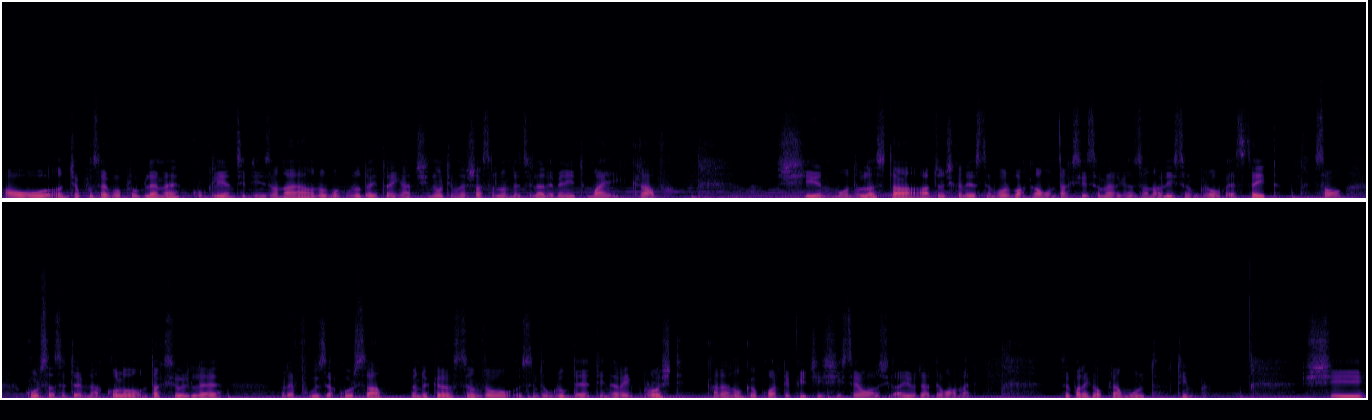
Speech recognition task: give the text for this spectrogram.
au început să aibă probleme cu clienții din zona aia în urmă cu vreo 2-3 ani și în ultimele 6 luni de zile a devenit mai grav. Și în modul ăsta, atunci când este vorba ca un taxi să meargă în zona Listen Grove Estate sau cursa se termină acolo, taxiurile refuză cursa pentru că sunt, vreo, sunt un grup de tinerei proști care aruncă cu artificii și se iau aiurea de oameni. Se pare că au prea mult timp. Și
